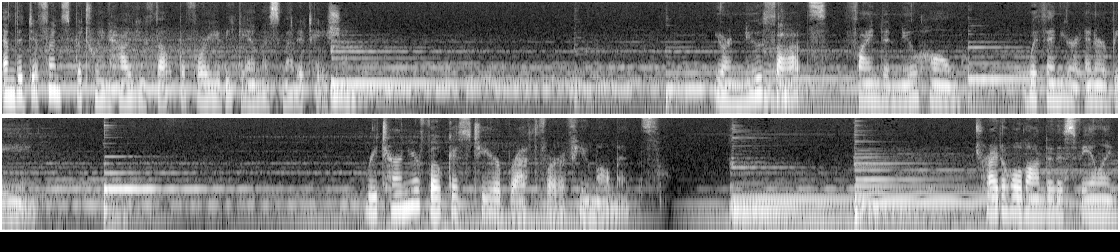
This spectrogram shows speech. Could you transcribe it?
and the difference between how you felt before you began this meditation. Your new thoughts find a new home within your inner being. Return your focus to your breath for a few moments. Try to hold on to this feeling.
